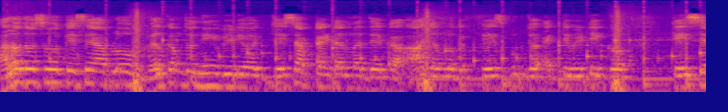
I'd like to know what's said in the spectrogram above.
हेलो दोस्तों, कैसे आप लोग? वेलकम टू न्यू वीडियो जैसे आप टाइटल में देखा, आज हम लोग फेसबुक जो एक्टिविटी को कैसे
